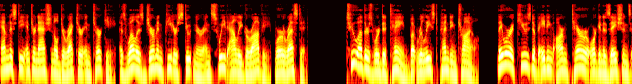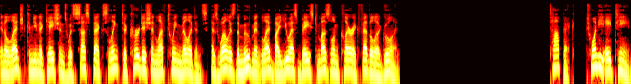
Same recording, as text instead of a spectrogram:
Amnesty International director in Turkey, as well as German Peter Steudtner and Swede Ali Gharavi, were arrested. Two others were detained but released pending trial. They were accused of aiding armed terror organizations in alleged communications with suspects linked to Kurdish and left-wing militants, as well as the movement led by U.S.-based Muslim cleric Fethullah Gulen. 2018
